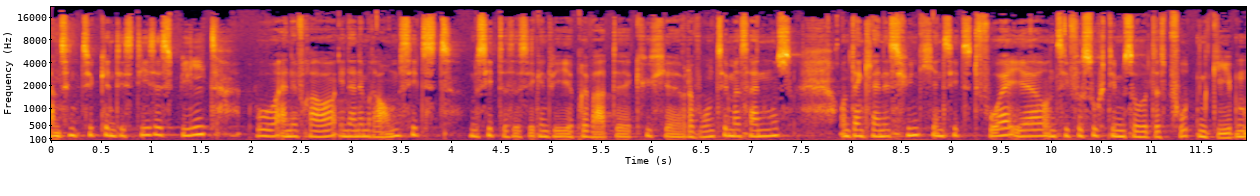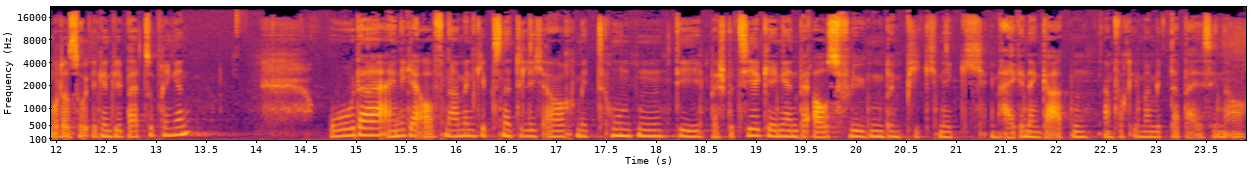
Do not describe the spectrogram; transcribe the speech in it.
Ganz entzückend ist dieses Bild, wo eine Frau in einem Raum sitzt. Man sieht, dass es irgendwie ihre private Küche oder Wohnzimmer sein muss. Und ein kleines Hündchen sitzt vor ihr und sie versucht ihm so das Pfotengeben oder so irgendwie beizubringen. Oder einige Aufnahmen gibt es natürlich auch mit Hunden, die bei Spaziergängen, bei Ausflügen, beim Picknick, im eigenen Garten einfach immer mit dabei sind auch.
